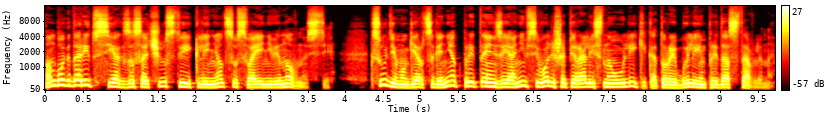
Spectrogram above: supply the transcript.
Он благодарит всех за сочувствие и клянется в своей невиновности. К судьям у герцога нет претензий, они всего лишь опирались на улики, которые были им предоставлены.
